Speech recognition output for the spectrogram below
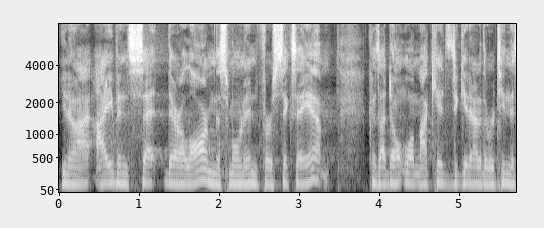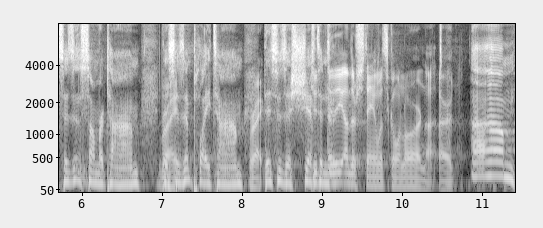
You know, I, I even set their alarm this morning for 6 a.m. because I don't want my kids to get out of the routine. This isn't summertime. This Right. isn't playtime. Right. This is a shift Do, in do the, they understand what's going on or not? Or, um,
